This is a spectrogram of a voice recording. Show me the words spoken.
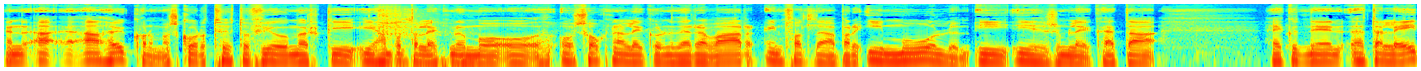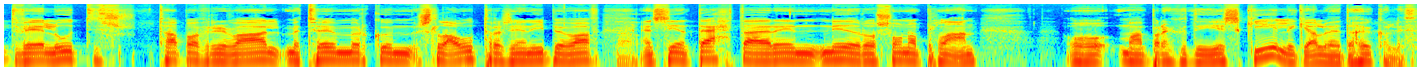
En að, að haukonum að skora 24 mörg í, í handbóltaleiknum og, og, og sóknarleikurinn þeirra var einfallega bara í mólum í, í þessum leik. Þetta, veginn, þetta leit vel út tapa fyrir val með tveim mörgum slátra síðan IBVF en síðan þetta er inn niður á svona plan og maður bara einhvern veginn, ég skil ekki alveg þetta haukalið.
